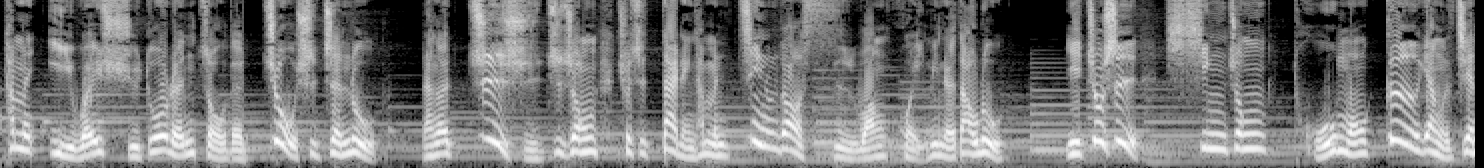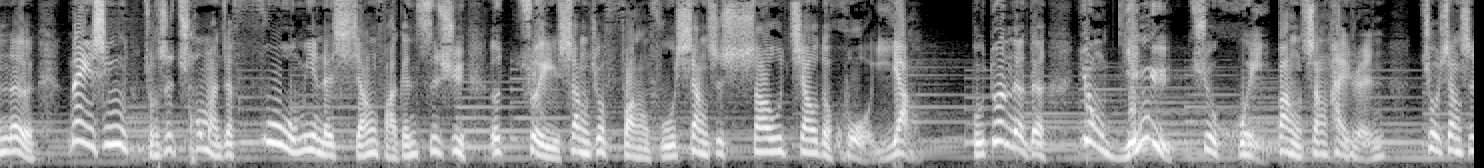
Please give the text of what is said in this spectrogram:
他们以为许多人走的就是正路，然而至始至终却是带领他们进入到死亡毁灭的道路，也就是心中。图谋各样的奸恶，内心总是充满着负面的想法跟思绪，而嘴上就仿佛像是烧焦的火一样，不断的的用言语去毁谤伤害人，就像是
